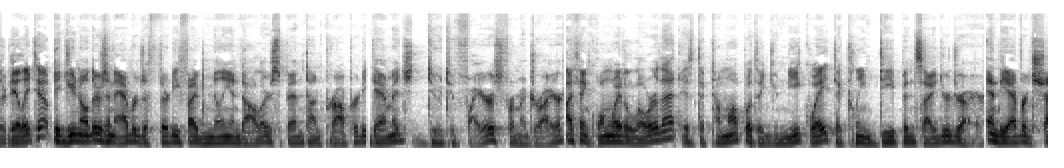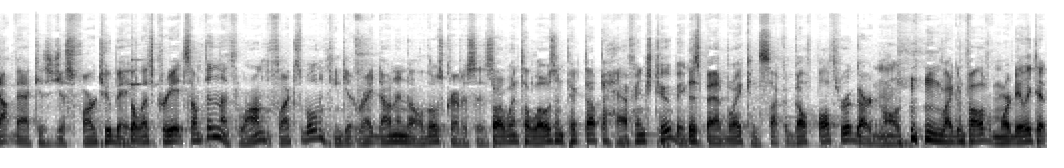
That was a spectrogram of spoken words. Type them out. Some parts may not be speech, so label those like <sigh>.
Their daily tip. Did you know there's an average of $35 million spent on property damage due to fires from a dryer? I think one way to lower that is to come up with a unique way to clean deep inside your dryer. And the average shop vac is just far too big. But let's create something that's long, flexible, and can get right down into all those crevices. So I went to Lowe's and picked up a half inch tubing. This bad boy can suck a golf ball through a garden hose. <laughs> like and follow for more daily tips.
